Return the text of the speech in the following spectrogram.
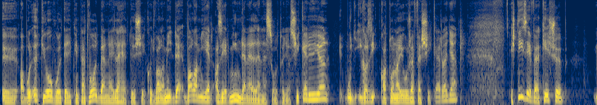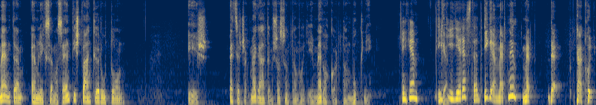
Ö, abból öt jó volt egyébként, tehát volt benne egy lehetőség, hogy valami, de valamiért azért minden ellene szólt, hogy az sikerüljön, úgy igazi Katona Józsefes siker legyen. És tíz évvel később mentem, emlékszem, a Szent István körúton, és egyszer csak megálltam, és azt mondtam, hogy én meg akartam bukni. Igen? Igen. Így, így érezted? Igen, mert nem, mert de tehát, hogy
